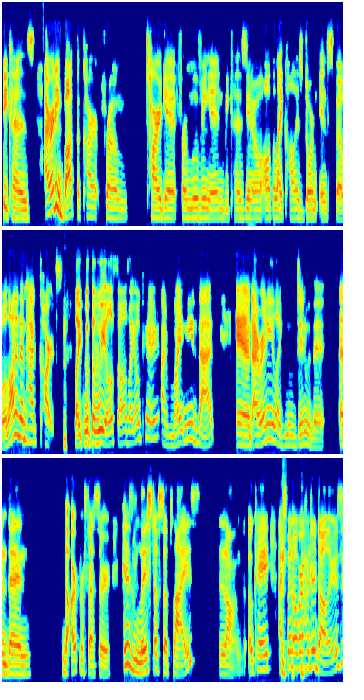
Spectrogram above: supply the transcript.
because I already bought the cart from Target for moving in because you know all the like college dorm inspo. A lot of them had carts like with the wheels, so I was like, okay, I might need that and I already like moved in with it. And then the art professor, his list of supplies long. Okay. I spent over a hundred dollars oh,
